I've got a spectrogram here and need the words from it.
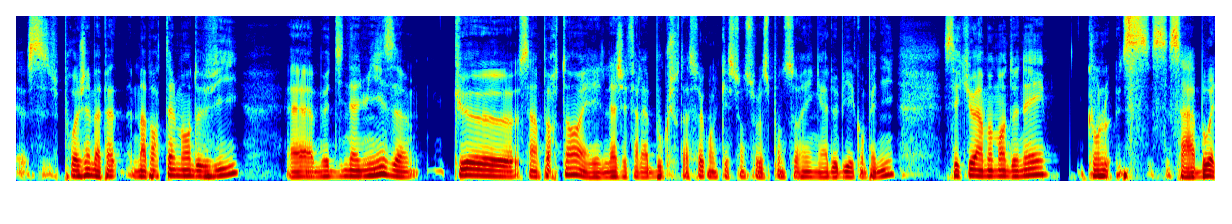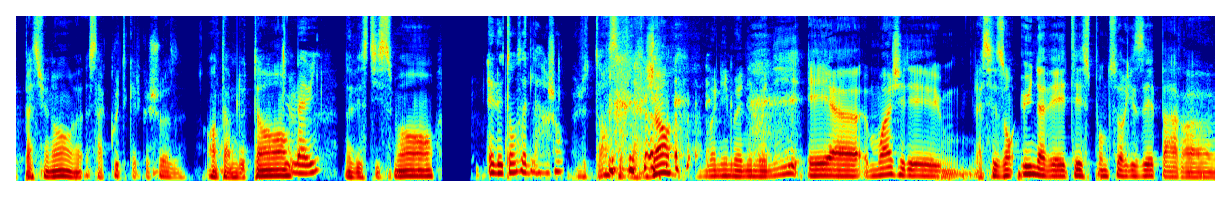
Euh, ce projet m'apporte tellement de vie, euh, me dynamise, que c'est important, et là je vais faire la boucle sur ta seconde question sur le sponsoring Adobe et compagnie, c'est qu'à un moment donné, ça a beau être passionnant, euh, ça coûte quelque chose en termes de temps, bah oui. d'investissement, et le temps, c'est de l'argent. Le temps, c'est de l'argent. money, money, money. Et euh, moi, j'ai des... la saison 1 avait été sponsorisée par euh,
